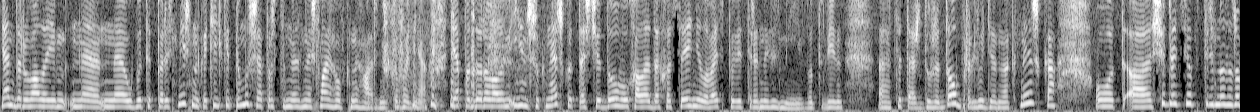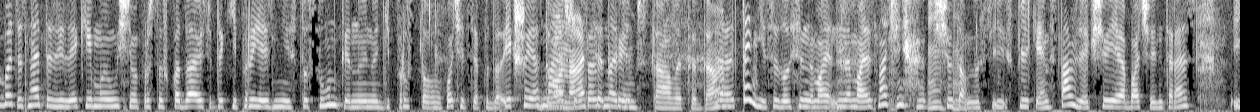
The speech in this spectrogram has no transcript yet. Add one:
я дарувала їм не, не убити пересмішника, тільки тому, що я просто не знайшла його в книгарні того дня. Я подарувала їм іншу книжку, та чудову Халеда Хосейні Ловець повітряних змій. От він е, це теж дуже добра, людяна книжка. От а що для цього потрібно зробити? Знаєте, з якими учнями просто складаються такі приязні стосунки. Ну іноді просто хочеться подати. Якщо я знаю, що це 12 знайде... їм ставити, да? Та ні, це зовсім немає, не має значення, що там скільки я їм ставлю. Якщо я бачу інтерес і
